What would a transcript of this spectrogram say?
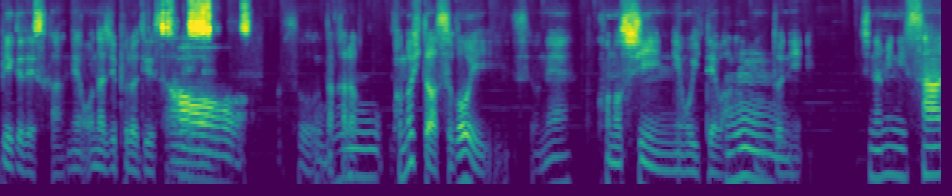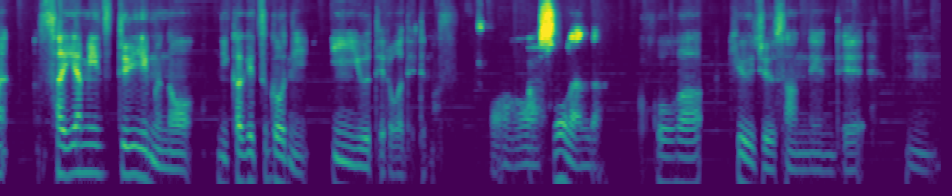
ビグですからね、同じプロデューサーで。そう、だから、この人はすごいですよね。このシーンにおいては、本当に。ちなみにサ、サイアミーズドリームの2ヶ月後にインユーテロが出てます。ああ、そうなんだ。ここが93年で、うん。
